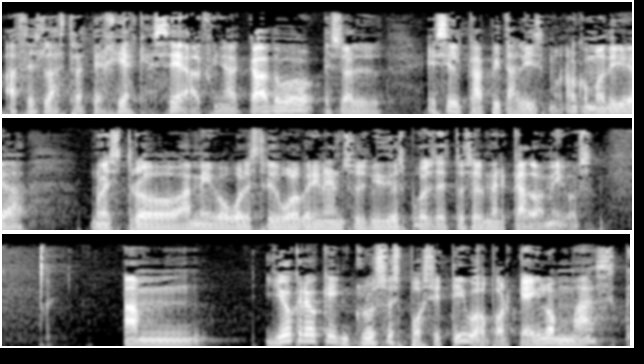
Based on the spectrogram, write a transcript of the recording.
haces la estrategia que sea. Al fin y al cabo es el, es el capitalismo, ¿no? Como diría nuestro amigo Wall Street Wolverine en sus vídeos, pues esto es el mercado, amigos. yo creo que incluso es positivo porque Elon Musk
